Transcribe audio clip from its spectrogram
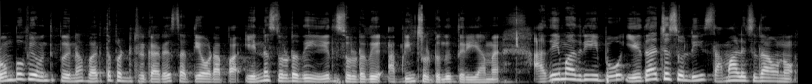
ரொம்பவே வந்து இப்போ வருத்தப்பட்டு இருக்காரு சத்யாவோட அப்பா. என்ன சொல்கிறது ஏது சொல்கிறது அப்படின்னு சொல்லிட்டு வந்து தெரியாமல் அதே மாதிரி இப்போது ஏதாச்சும் சொல்லி சமாளித்து தான் ஆகணும்.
